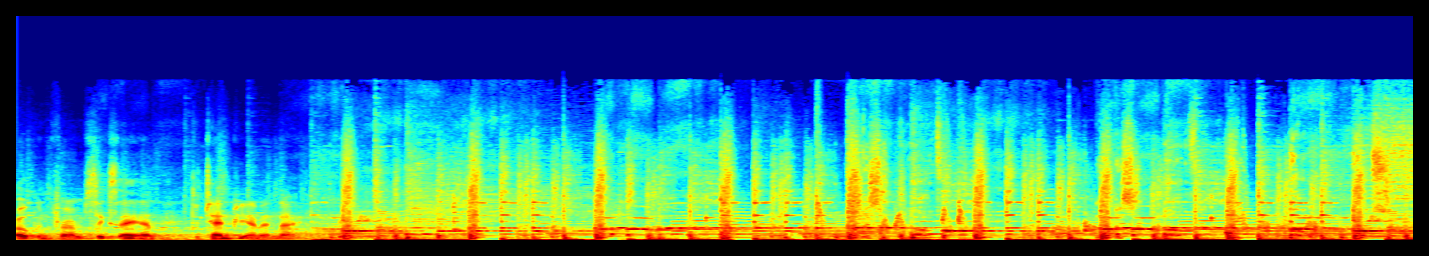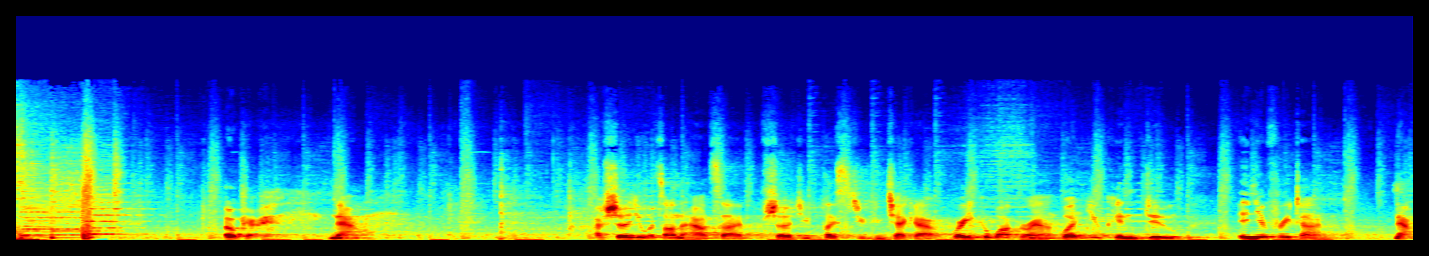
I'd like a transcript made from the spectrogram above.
open from 6 a.m. to 10 p.m. at night. Okay, now, I've showed you what's on the outside. I've showed you places you can check out, where you can walk around, what you can do in your free time. Now,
